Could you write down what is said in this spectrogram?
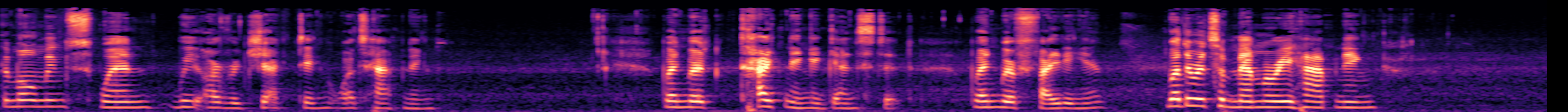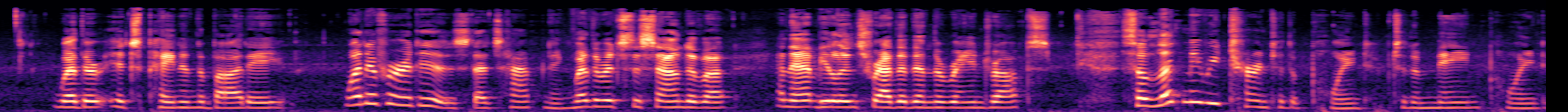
The moments when we are rejecting what's happening, when we're tightening against it when we're fighting it, whether it's a memory happening, whether it's pain in the body, whatever it is that's happening, whether it's the sound of a, an ambulance rather than the raindrops. So let me return to the point, to the main point,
